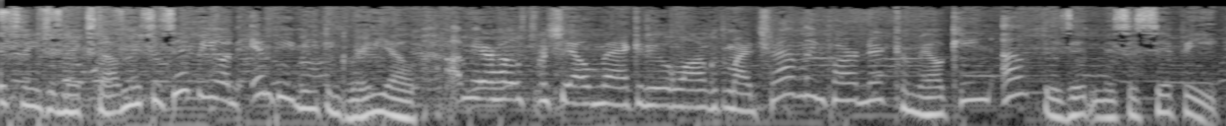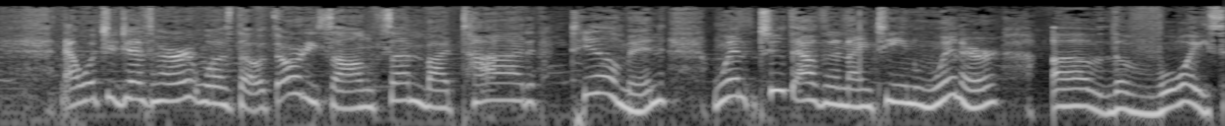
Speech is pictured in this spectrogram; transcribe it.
Listening to Next Stop Mississippi on MPB Think Radio. I'm your host, Michelle McAdoo, along with my traveling partner, Camille King of Visit Mississippi. Now, what you just heard was the Authority song sung by Todd Tilghman, win 2019 winner of The Voice.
